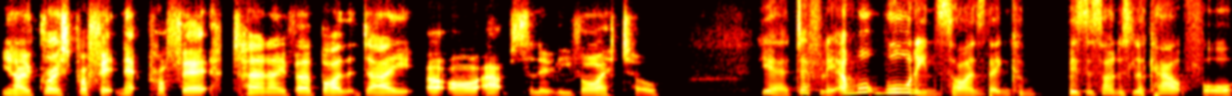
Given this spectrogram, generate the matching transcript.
you know gross profit net profit turnover by the day are, are absolutely vital. Yeah, definitely. And what warning signs then can business owners look out for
